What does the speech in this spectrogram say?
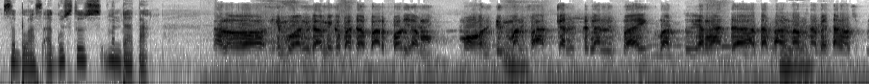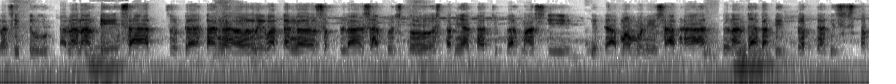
11 Agustus mendatang. Kalau himbauan kami kepada parpol ya mohon dimanfaatkan dengan baik waktu yang ada tanggal 6 sampai tanggal 11 itu. Karena nanti saat sudah tanggal lewat tanggal 11 Agustus ternyata juga masih tidak memenuhi syarat itu nanti akan di drop dari sistem.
